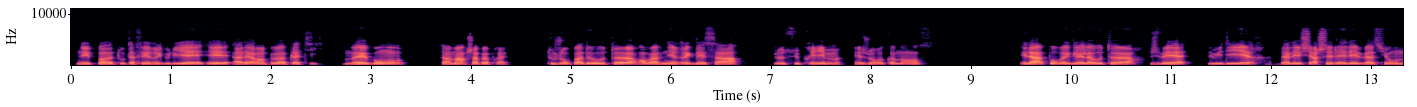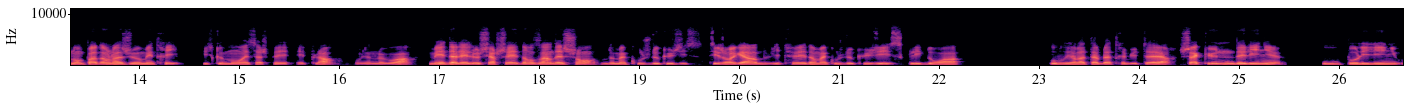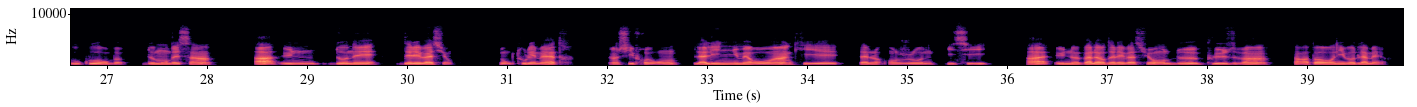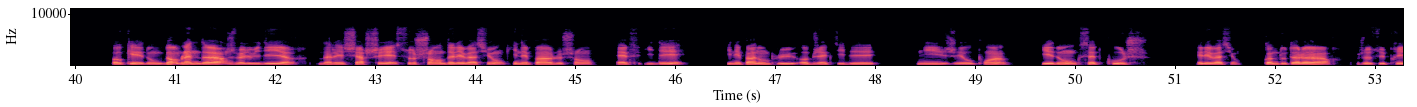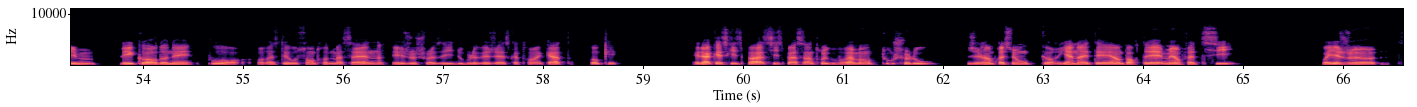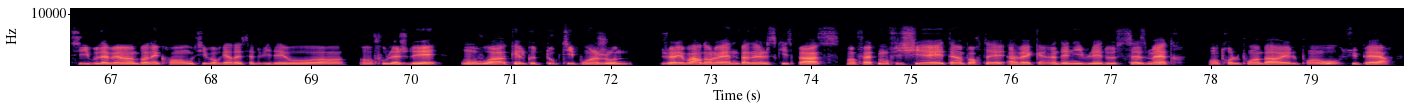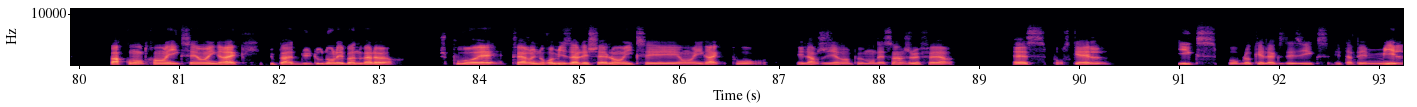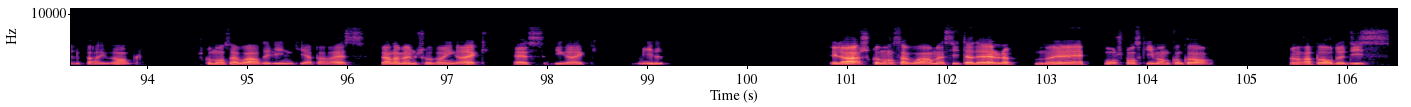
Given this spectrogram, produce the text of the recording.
n'est pas tout à fait régulier et a l'air un peu aplati. Mais bon, ça marche à peu près. Toujours pas de hauteur, on va venir régler ça. Je supprime et je recommence. Et là, pour régler la hauteur, je vais lui dire d'aller chercher l'élévation non pas dans la géométrie, puisque mon SHP est plat, on vient de le voir, mais d'aller le chercher dans un des champs de ma couche de QGIS. Si je regarde vite fait dans ma couche de QGIS, clic droit, ouvrir la table attributaire. Chacune des lignes ou polylignes ou courbes de mon dessin a une donnée d'élévation. Donc tous les mètres, un chiffre rond. La ligne numéro 1, qui est celle en jaune ici, a une valeur d'élévation de plus 20 par rapport au niveau de la mer. Ok, donc dans Blender, je vais lui dire d'aller chercher ce champ d'élévation qui n'est pas le champ FID, qui n'est pas non plus ObjectID ni GeoPoint, qui est donc cette couche élévation. Comme tout à l'heure, je supprime les coordonnées pour rester au centre de ma scène et je choisis WGS84, OK. Et là, qu'est-ce qui se passe? Il se passe un truc vraiment tout chelou. J'ai l'impression que rien n'a été importé, mais en fait, si. Vous voyez, je, si vous avez un bon écran ou si vous regardez cette vidéo en, en Full HD, on voit quelques tout petits points jaunes. Je vais aller voir dans le N-Panel ce qui se passe. En fait, mon fichier a été importé avec un dénivelé de 16 mètres entre le point bas et le point haut, super. Par contre, en X et en Y, je ne suis pas du tout dans les bonnes valeurs. Je pourrais faire une remise à l'échelle en X et en Y pour élargir un peu mon dessin. Je vais faire S pour scale, X pour bloquer l'axe des X et taper 1000 par exemple. Je commence à voir des lignes qui apparaissent. Faire la même chose en Y, S, Y, 1000. Et là, je commence à voir ma citadelle, mais bon, je pense qu'il manque encore un rapport de 10.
